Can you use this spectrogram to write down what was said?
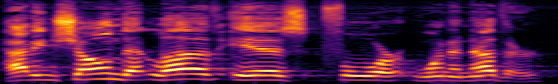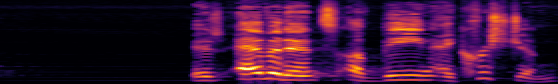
Having shown that love is for one another, is evidence of being a Christian.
